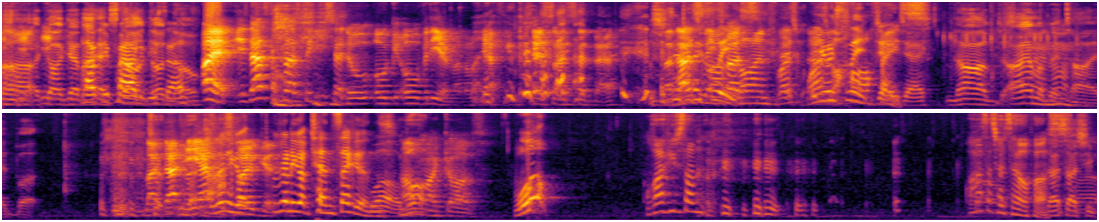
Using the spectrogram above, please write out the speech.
uh, I gotta get that Hope you're head proud start of done yourself. now. Oh yeah, that's the first thing you said all, all, all video, by the way. I think yes, I said that. But that's the first, Blind, why is- Are you is it got asleep, half face? JJ? Nah, I am a bit on? tired, but like that. He We've only, got, we've only got 10 seconds. Whoa. Oh my god. What? Why have you done? Why is that supposed to help us? that's actually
